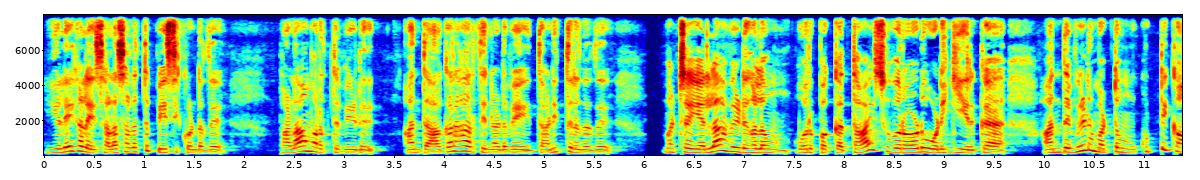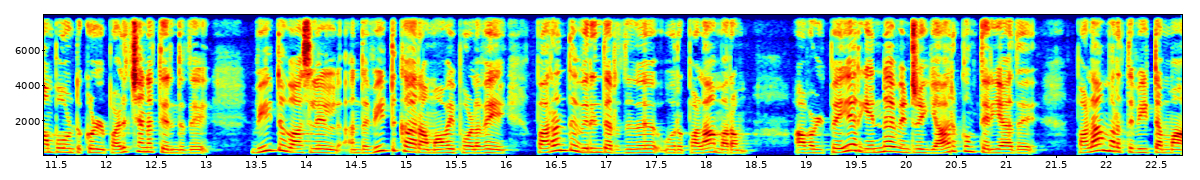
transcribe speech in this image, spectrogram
இலைகளை சலசலத்து பேசிக்கொண்டது பலாமரத்து வீடு அந்த அக்ரஹாரத்தின் நடுவே தனித்திருந்தது. மற்ற எல்லா வீடுகளும் ஒரு பக்க தாய் சுவரோடு ஒடுங்கி இருக்க அந்த வீடு மட்டும் குட்டி காம்பவுண்டுக்குள் பளிச்சென தெரிந்தது. வீட்டு வாசலில் அந்த வீட்டுக்கார அம்மாவைப் போலவே பறந்து விரிந்திருந்தது ஒரு பலாமரம். அவள் பெயர் என்னவென்று யாருக்கும் தெரியாது. பலாமரத்து வீட்டம்மா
